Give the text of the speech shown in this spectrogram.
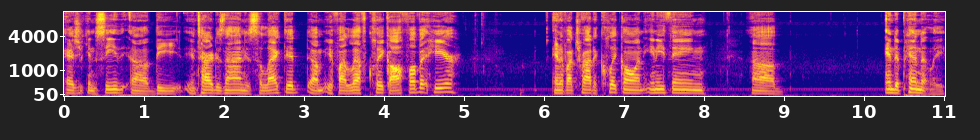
as you can see uh, the entire design is selected. Um, if I left click off of it here and if I try to click on anything uh, independently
